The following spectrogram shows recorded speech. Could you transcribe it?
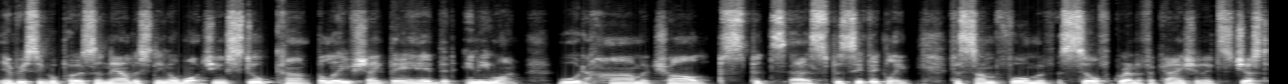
every single person now listening or watching still can't believe, shake their head that anyone would harm a child spe- uh, specifically for some form of self gratification. It's just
